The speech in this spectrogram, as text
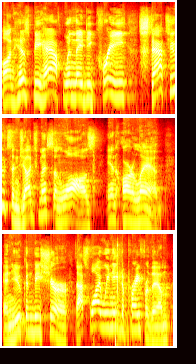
on his behalf when they decree statutes and judgments and laws in our land. And you can be sure that's why we need to pray for them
